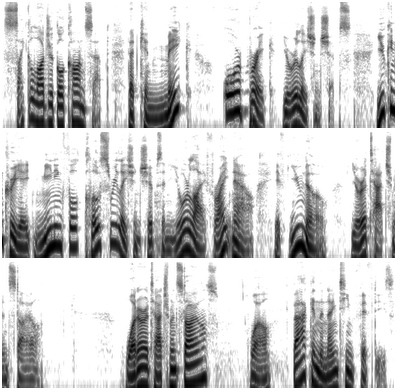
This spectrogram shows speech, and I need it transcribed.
psychological concept that can make or break your relationships. You can create meaningful, close relationships in your life right now if you know your attachment style. What are attachment styles? Well, back in the 1950s,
